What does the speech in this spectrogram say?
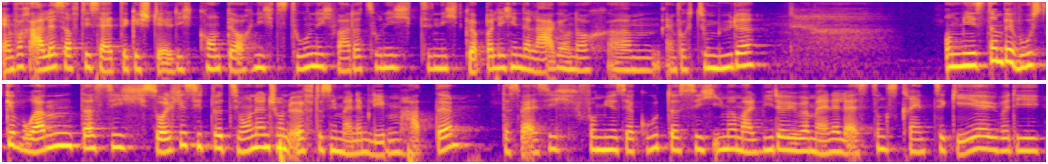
einfach alles auf die Seite gestellt. Ich konnte auch nichts tun. Ich war dazu nicht, nicht körperlich in der Lage und auch ähm, einfach zu müde. Und mir ist dann bewusst geworden, dass ich solche Situationen schon öfters in meinem Leben hatte. Das weiß ich von mir sehr gut, dass ich immer mal wieder über meine Leistungsgrenze gehe, über die,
